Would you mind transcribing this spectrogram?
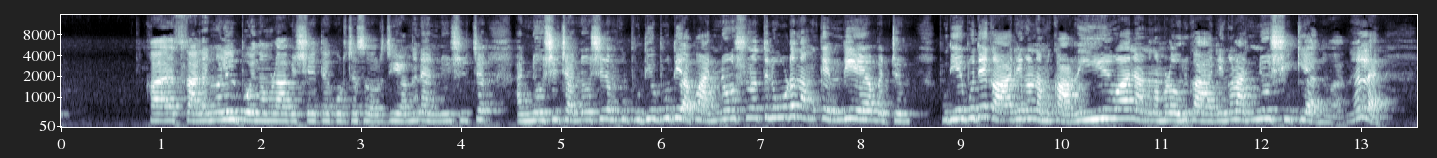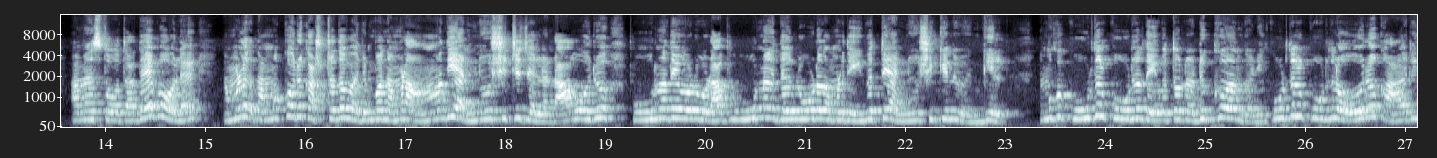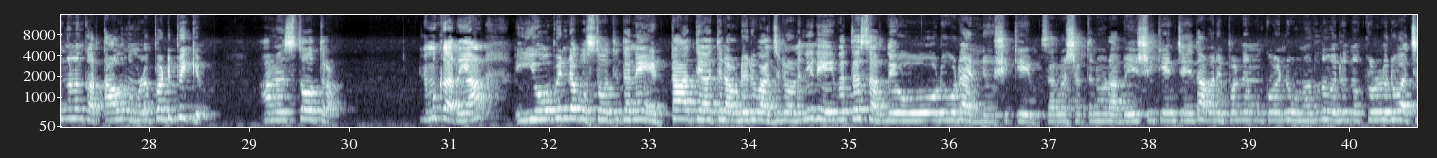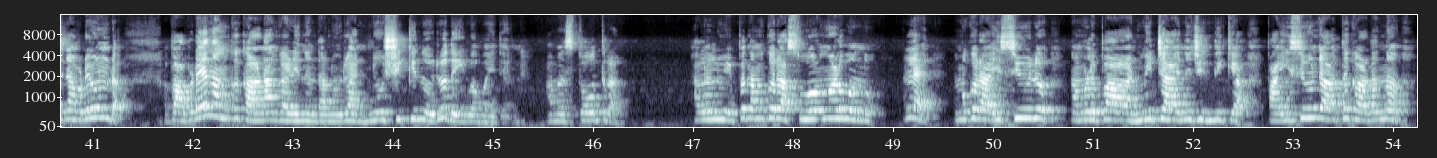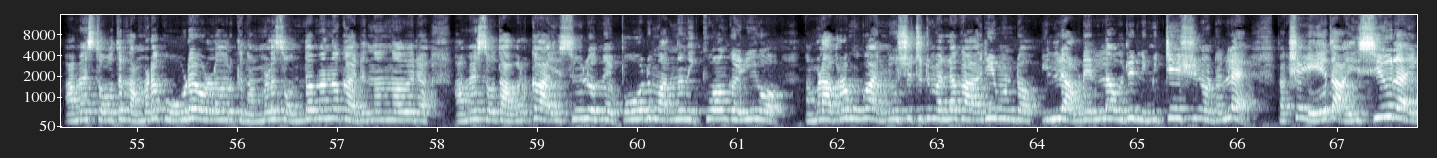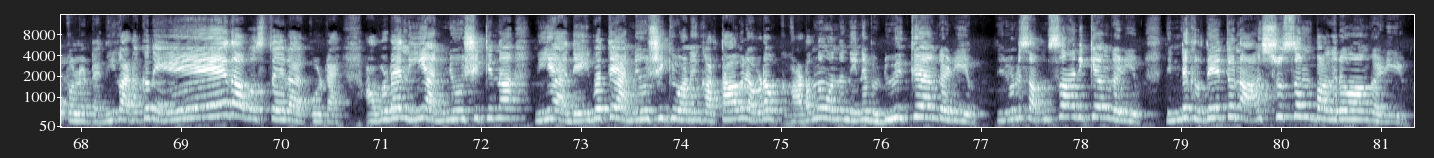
സ്ഥലങ്ങളിൽ പോയി നമ്മൾ ആ വിഷയത്തെക്കുറിച്ച് സെർച്ച് ചെയ്യുക അങ്ങനെ അന്വേഷിച്ച് അന്വേഷിച്ച് അന്വേഷിച്ച് നമുക്ക് പുതിയ പുതിയ അപ്പോൾ അന്വേഷണത്തിലൂടെ നമുക്ക് എന്ത് ചെയ്യാൻ പറ്റും? പുതിയ പുതിയ കാര്യങ്ങൾ നമുക്ക് അറിയുവാനാണ് നമ്മൾ ഒരു കാര്യങ്ങൾ അന്വേഷിക്കുക എന്ന് പറഞ്ഞത് അല്ലേ? അമ്മ സ്തോത്രം. അതേപോലെ നമ്മൾ നമുക്കൊരു കഷ്ടത വരുമ്പോൾ നമ്മൾ ആദ്യം അന്വേഷിച്ച് ചെല്ലണ്ട. ആ ഒരു പൂർണതയോടുകൂടെ ആ പൂർണ ഇതിലൂടെ നമ്മൾ ദൈവത്തെ അന്വേഷിക്കുന്നുവെങ്കിൽ നമുക്ക് കൂടുതൽ കൂടുതൽ ദൈവത്തോട് അടുക്കുവാൻ കഴിയും. കൂടുതൽ കൂടുതൽ ഓരോ കാര്യങ്ങളും കർത്താവ് നമ്മളെ പഠിപ്പിക്കും. അമ്മ സ്തോത്രം. നമുക്കറിയാം യോബിന്റെ പുസ്തകത്തിൽ തന്നെ എട്ടാം അധ്യായത്തിൽ അവിടെ ഒരു വചനമാണ് നീ ദൈവത്തെ ശ്രദ്ധയോടുകൂടെ അന്വേഷിക്കുകയും സർവശക്തനോട് അപേക്ഷിക്കുകയും ചെയ്ത് അവരിപ്പോൾ നമുക്ക് വേണ്ടി ഉണർന്നു വരും എന്നൊക്കെയുള്ളൊരു വചനം അവിടെ ഉണ്ട്. അപ്പോൾ അവിടെ നമുക്ക് കാണാൻ കഴിയുന്ന എന്താണ്? ഒരു അന്വേഷിക്കുന്ന ഒരു ദൈവ പൈതന്നെ അവൻ സ്തോത്രം. അല്ലല്ലോ ഇപ്പം നമുക്കൊരു അസുഖങ്ങൾ വന്നു അല്ലേ? നമുക്കൊരു ഐ സിയുവിൽ നമ്മളിപ്പോൾ അഡ്മിറ്റ് ആയെന്ന് ചിന്തിക്കുക അപ്പം ഐ സിയുവിന്റെ അകത്ത് കടന്ന് അമ്മ സ്തോത്രം നമ്മുടെ കൂടെ ഉള്ളവർക്ക് നമ്മൾ സ്വന്തമെന്ന് കരുതുന്നവർ അമ്മ സ്തോത്രം അവർക്ക് ഐ സിയുവിലൊന്നും എപ്പോഴും വന്ന് നിൽക്കുവാൻ കഴിയുമോ നമ്മൾ അവരുടെ മുഖം അന്വേഷിച്ചിട്ടും വല്ല കാര്യമുണ്ടോ? ഇല്ല അവിടെ എല്ലാം ഒരു ലിമിറ്റേഷൻ ഉണ്ട് അല്ലേ? പക്ഷേ ഏത് ഐ സിയുവിലായിക്കൊള്ളട്ടെ നീ കടക്കുന്ന ഏത് അവസ്ഥയിലായിക്കോട്ടെ? അവിടെ നീ അന്വേഷിക്കുന്ന നീ ദൈവത്തെ അന്വേഷിക്കുവാണെങ്കിൽ കർത്താവിന് അവിടെ കടന്നു വന്ന് നിന്നെ വിടുവിക്കാൻ കഴിയും. നിന്നോട് സംസാരിക്കാൻ കഴിയും. നിന്റെ ഹൃദയത്തോട് ആശ്വാസം പകരുവാൻ കഴിയും.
